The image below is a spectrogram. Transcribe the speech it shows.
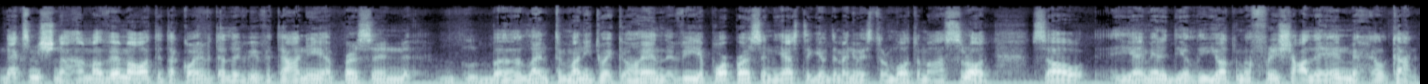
Next Mishnah, Hamalve Ma'ot et Kohen v'et v'te'ani, a person uh, lent money to a Kohen, Levi, a poor person, he has to give them anyways Trumot Ma'asrot, so he made a deal, Liyot Mafrish Alein Mehelkan.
